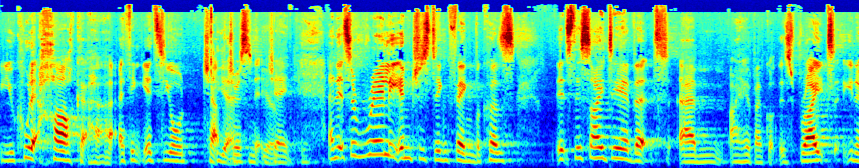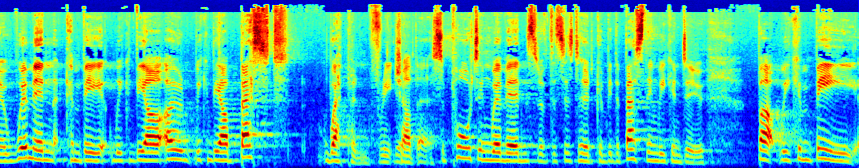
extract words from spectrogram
You call it "Hark at Her." I think it's your chapter, Yes, isn't it, yeah. Jane? And it's a really interesting thing because it's this idea that um, I hope I've got this right. You know, women can be we can be our own we can be our best weapon for each other. Supporting women, sort of the sisterhood, can be the best thing we can do. But we can be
